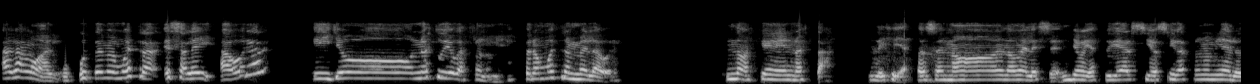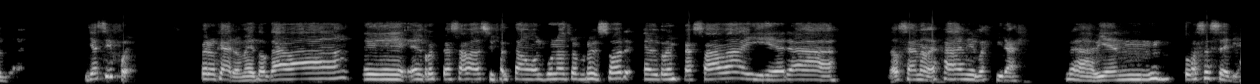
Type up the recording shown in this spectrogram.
hagamos algo. Usted me muestra esa ley ahora y yo no estudio gastronomía, pero muéstrenmela ahora. No, es que no está. Le dije, ya, entonces no, no me le sé. Yo voy a estudiar sí o sí gastronomía el otro año. Y así fue. Pero claro, me tocaba, eh, él reemplazaba, si faltaba algún otro profesor, él reemplazaba y era, o sea, no dejaba ni respirar. Nada, bien, cosa seria.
